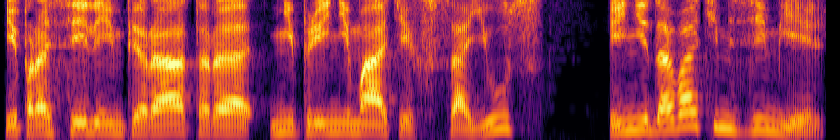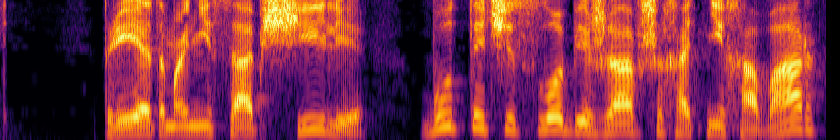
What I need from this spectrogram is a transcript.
и просили императора не принимать их в союз и не давать им земель. При этом они сообщили, будто число бежавших от них авар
